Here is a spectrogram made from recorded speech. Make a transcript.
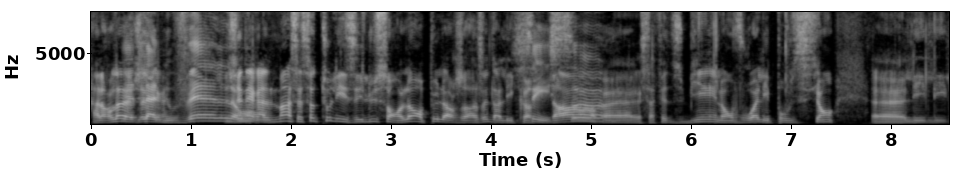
Alors Il là, y a de la géné- nouvelle. on- Généralement, c'est ça, tous les élus sont là, on peut leur jaser dans les corridors, ça. euh, ça fait du bien, là, on voit les positions, euh, les, les-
